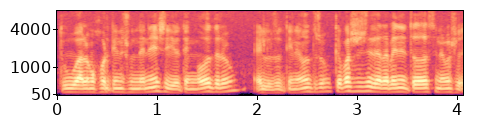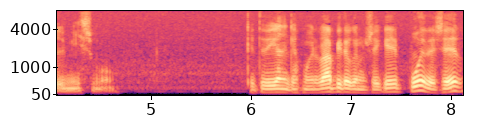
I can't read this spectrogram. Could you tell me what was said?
tú a lo mejor tienes un DNS, y yo tengo otro, el otro tiene otro? ¿Qué pasa si de repente todos tenemos el mismo? Que te digan que es muy rápido, que no sé qué, puede ser.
